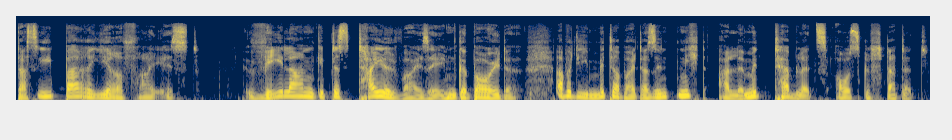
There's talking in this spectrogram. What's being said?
dass sie barrierefrei ist. WLAN gibt es teilweise im Gebäude, aber die Mitarbeiter sind nicht alle mit Tablets ausgestattet.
